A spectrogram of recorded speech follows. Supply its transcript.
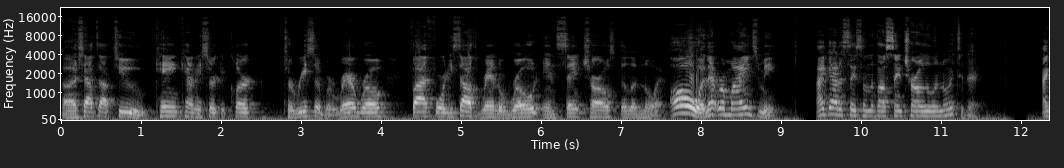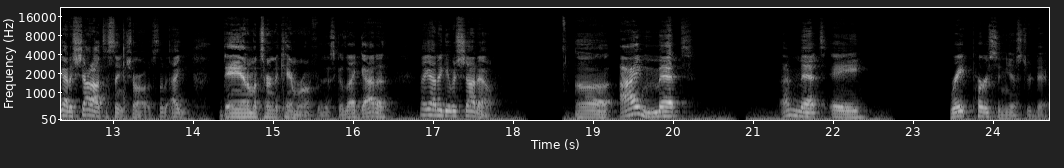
Uh, shouts out to Kane County Circuit Clerk Theresa Barreiro, 540 South Randall Road in St. Charles, Illinois. Oh, and that reminds me, I got to say something about St. Charles, Illinois today. I got a shout out to St. Charles. I, Dan, I'm gonna turn the camera on for this because I gotta, I gotta give a shout out. Uh, I met, I met a great person yesterday.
